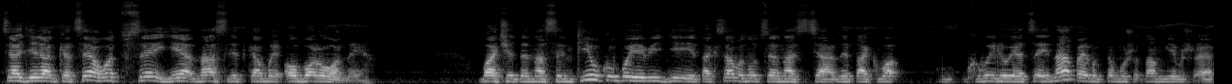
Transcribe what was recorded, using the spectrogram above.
ця ділянка, це от все є наслідками оборони. Бачите, на Синківку бойові дії, так само, ну це нас ця не так хвилює цей напрямок, тому що там їм ще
